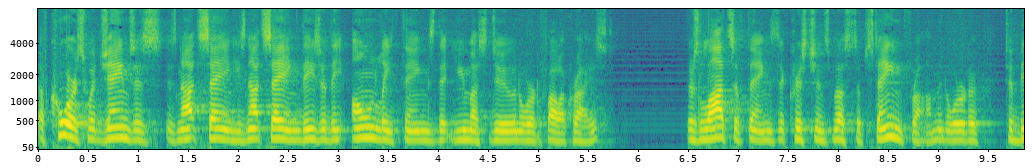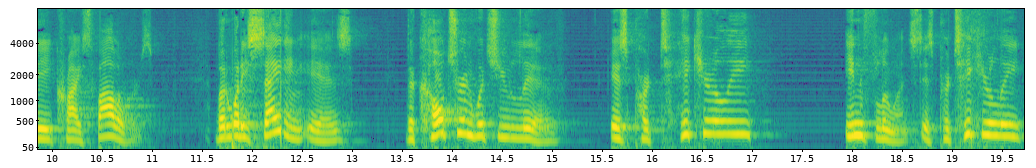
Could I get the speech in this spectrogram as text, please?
of course, what James is, is not saying, he's not saying these are the only things that you must do in order to follow Christ. There's lots of things that Christians must abstain from in order to, to be Christ followers. But what he's saying is the culture in which you live is particularly influenced, is particularly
